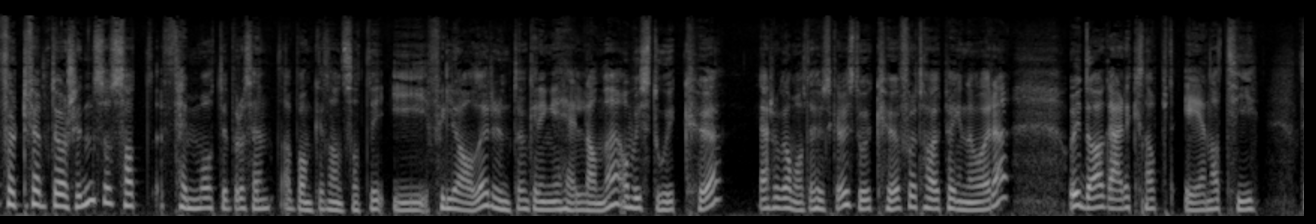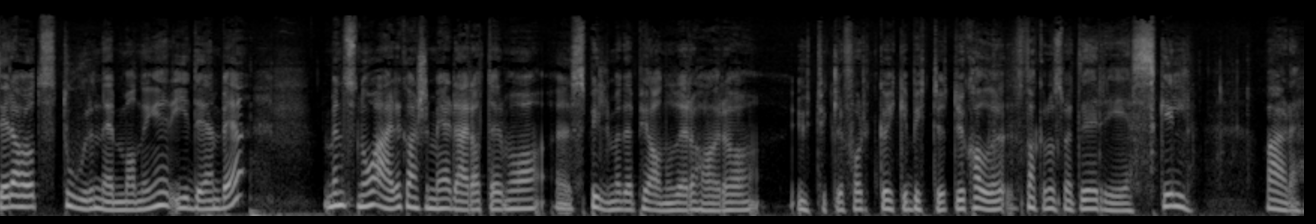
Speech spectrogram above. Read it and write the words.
For 40-50 år siden så satt 85% av bankens ansatte i filialer rundt omkring i hele landet, og vi sto i kø. Jeg er så gammel at jeg husker. Vi sto i kø for å ta ut pengene våre. Og i dag er det knapt én av ti. Dere har hatt store nedbemanninger i DNB, mens nå er det kanskje mer der at dere må eh, spille med det pianoet dere har og utvikle folk og ikke bytte ut. Du kaller, snakker om noe som heter reskill. Hva er det?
